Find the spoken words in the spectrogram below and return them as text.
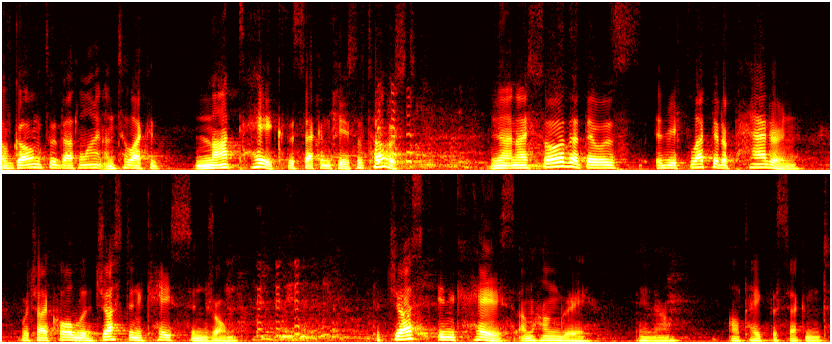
of going through that line until I could not take the second piece of toast. You know, and I saw that there was, it reflected a pattern which I call the just in case syndrome just in case I'm hungry, you know, I'll take the second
